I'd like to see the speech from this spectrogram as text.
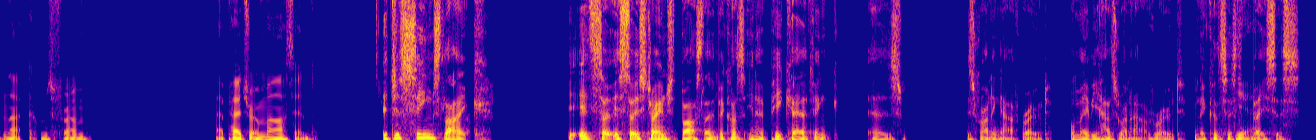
and that comes from uh, Pedro Martin. It just seems like it's so it's so strange with Barcelona because you know PK I think has is running out of road or maybe has run out of road on a consistent Yeah. basis.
